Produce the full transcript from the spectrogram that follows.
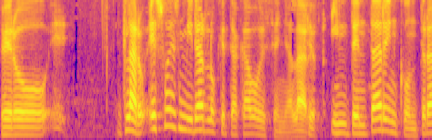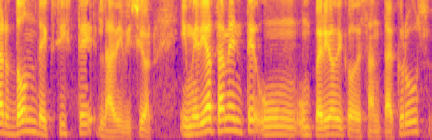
Pero eh, Claro, eso es mirar lo que te acabo de señalar, intentar encontrar dónde existe la división. Inmediatamente un, periódico de Santa Cruz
